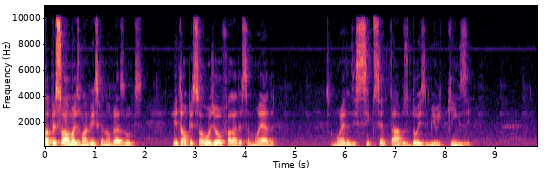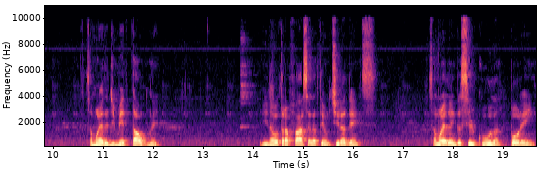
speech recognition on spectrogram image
Olá pessoal, mais uma vez canal Braslux. Então pessoal, hoje eu vou falar dessa moeda, moeda de 5 centavos 2015. Essa moeda de metal, né? E na outra face ela tem um tiradentes. Essa moeda ainda circula, porém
